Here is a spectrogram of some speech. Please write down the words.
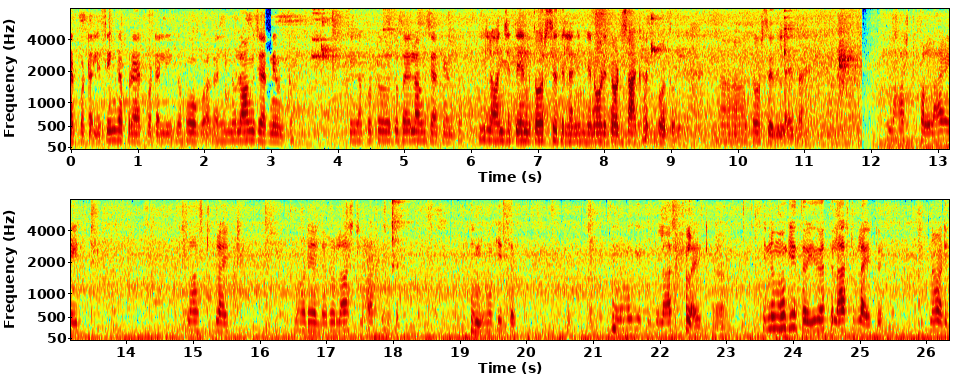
ಏರ್ಪೋರ್ಟಲ್ಲಿ ಸಿಂಗಾಪುರ ಏರ್ಪೋರ್ಟಲ್ಲಿ ಈಗ ಹೋಗುವಾಗ ಇನ್ನೂ ಲಾಂಗ್ ಜರ್ನಿ ಉಂಟು. Singapore to Dubai long journey ಉಂಟು. ಈ ಲಾಂಜಿದ್ದು ಏನು ತೋರಿಸೋದಿಲ್ಲ ನಿಮಗೆ ನೋಡಿ ನೋಡಿ ಸಾಕಾಗ್ಬೋದು. ತೋರಿಸೋದಿಲ್ಲ ಆಯಿತಾ ಲಾಸ್ಟ್ ಫ್ಲೈಟ್ ಲಾಸ್ಟ್ ಫ್ಲೈಟ್ ನೋಡಿ ಎಲ್ಲರೂ ಲಾಸ್ಟ್ ಲಾಸ್ಟ್ ಇದೆ ಇನ್ನು ಮುಗೀತು. ಇನ್ನು ಮುಗೀತು ಲಾಸ್ಟ್ ಫ್ಲೈಟ್ ಇನ್ನು ಮುಗೀತು ಇವತ್ತು ಲಾಸ್ಟ್ ಫ್ಲೈಟ್ ನೋಡಿ.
